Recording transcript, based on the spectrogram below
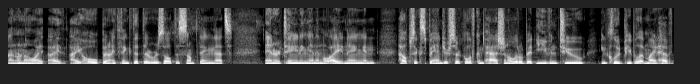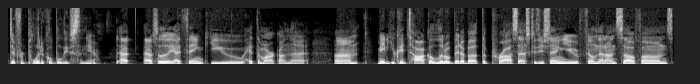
I don't know I, I, I hope and I think that the result is something that's entertaining and enlightening and helps expand your circle of compassion a little bit even to include people that might have different political beliefs than you absolutely. I think you hit the mark on that. Um, maybe you could talk a little bit about the process because you're saying you filmed that on cell phones.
